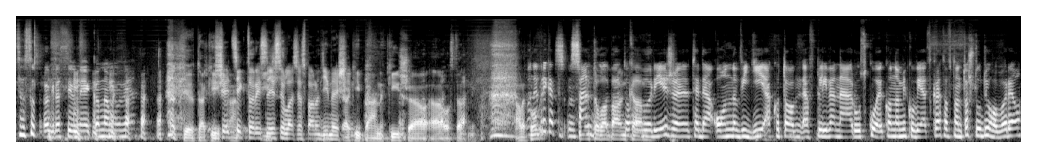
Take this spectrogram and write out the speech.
Kto sú progresívni ekonómovia? taký, taký všetci, ktorí si nesúhlasia s pánom Dimešom. Taký pán Kíš a, a ostatní. Ale po... Napríklad pán banka. to hovorí, že teda on vidí, ako to vplýva na rúskú ekonomiku. Viackrát to v tomto štúdiu hovoril.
